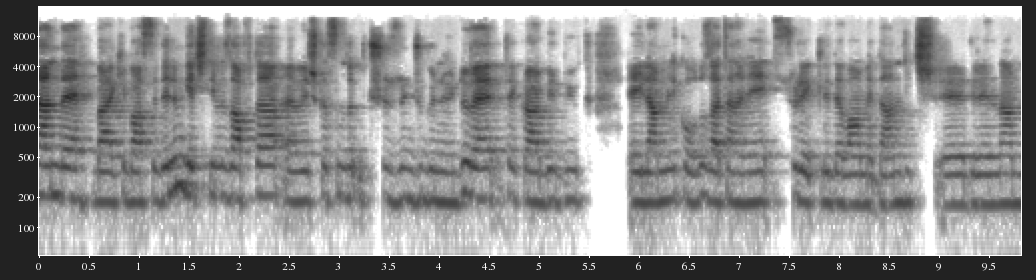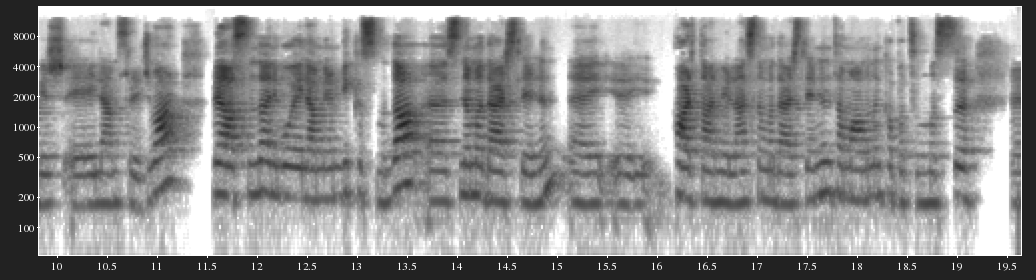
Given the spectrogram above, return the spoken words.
ben de belki bahsedelim. Geçtiğimiz hafta 5 Kasım'da 300. günüydü ve tekrar bir büyük eylemlilik oldu. Zaten hani sürekli devam eden, hiç e, direnilen bir e, eylem süreci var. Ve aslında hani bu eylemlerin bir kısmı da e, sinema derslerinin, e, e, part-time verilen sinema derslerinin tamamının kapatılması e,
